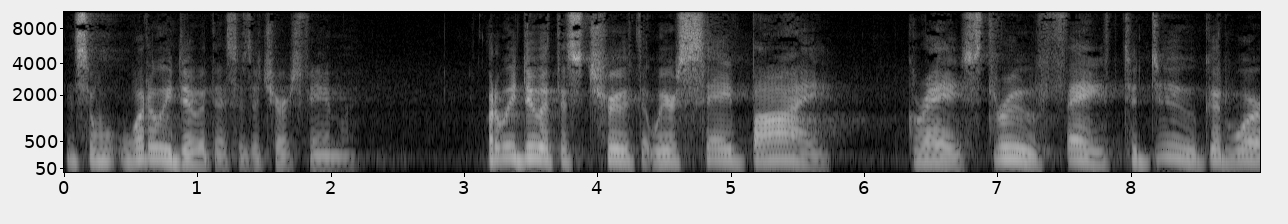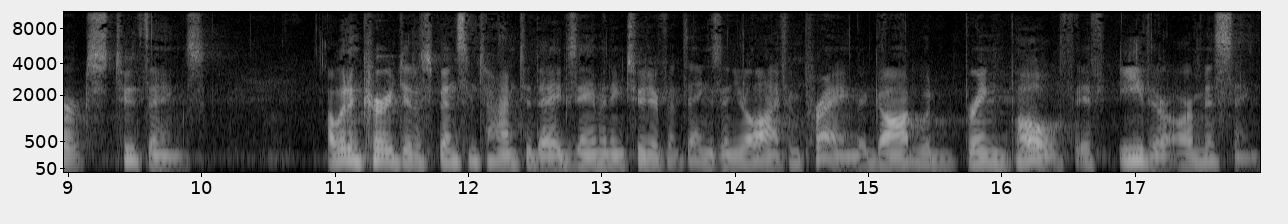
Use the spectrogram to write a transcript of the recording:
And so, what do we do with this as a church family? What do we do with this truth that we are saved by grace through faith to do good works? Two things. I would encourage you to spend some time today examining two different things in your life and praying that God would bring both if either are missing.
